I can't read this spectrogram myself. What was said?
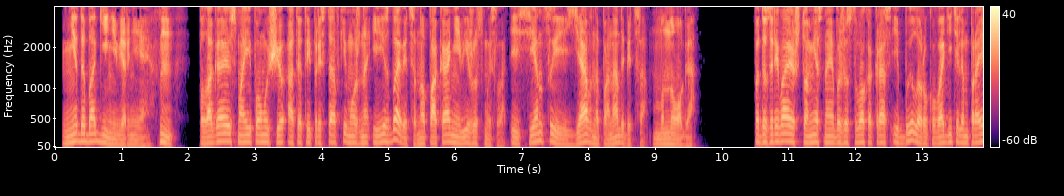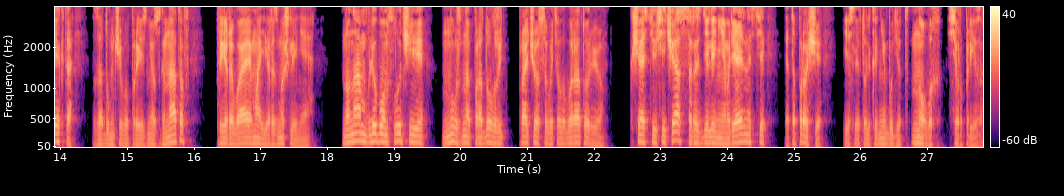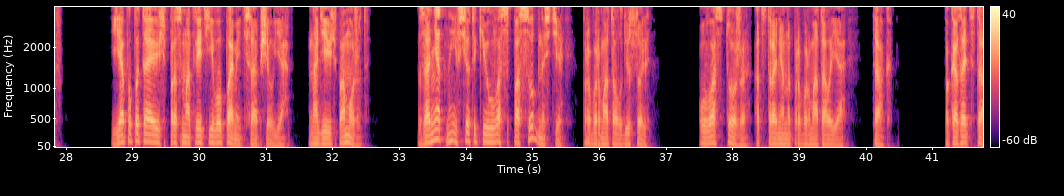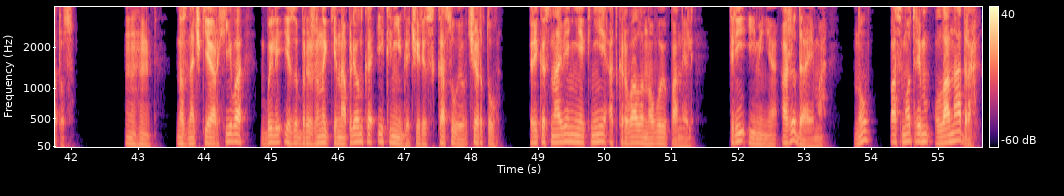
Недобогини, вернее. Хм, полагаю, с моей помощью от этой приставки можно и избавиться, но пока не вижу смысла. Эссенции явно понадобится много. Подозреваю, что местное божество как раз и было руководителем проекта, задумчиво произнес Гнатов, прерывая мои размышления. Но нам в любом случае нужно продолжить прочесывать лабораторию. К счастью, сейчас с разделением реальности это проще, если только не будет новых сюрпризов. «Я попытаюсь просмотреть его память», — сообщил я. «Надеюсь, поможет». «Занятные все-таки у вас способности», — пробормотал Дюсоль. «У вас тоже», — отстраненно пробормотал я. «Так, показать статус». «Угу. На значке архива были изображены кинопленка и книга через косую черту. Прикосновение к ней открывало новую панель. Три имени, ожидаемо. Ну, посмотрим Ланадра.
